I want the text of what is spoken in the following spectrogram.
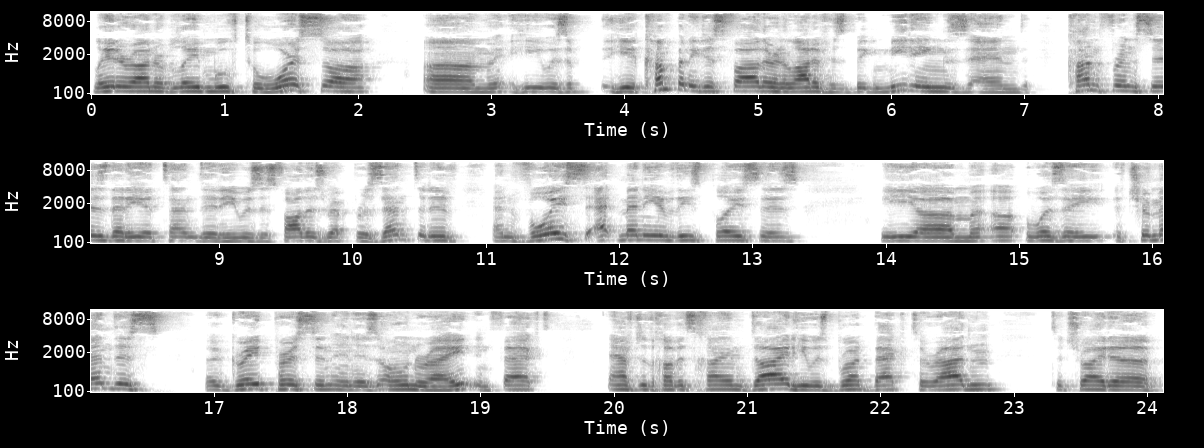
Later on, Leib moved to Warsaw. Um, he was he accompanied his father in a lot of his big meetings and conferences that he attended. He was his father's representative and voice at many of these places. He um, uh, was a, a tremendous, a great person in his own right. In fact, after the Chofetz Chaim died, he was brought back to Radin to try to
